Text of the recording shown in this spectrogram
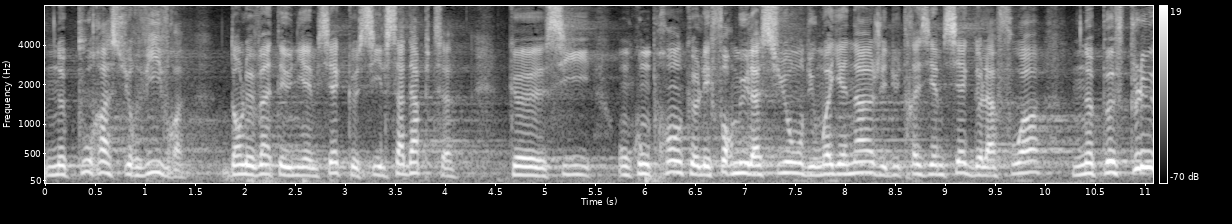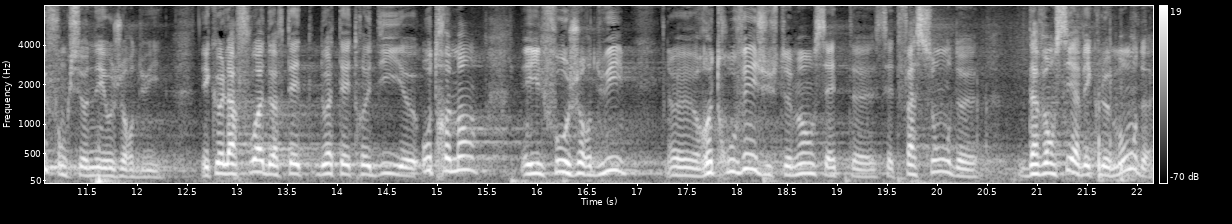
ne pourra survivre dans le XXIe siècle que s'il s'adapte, que si on comprend que les formulations du Moyen Âge et du XIIIe siècle de la foi ne peuvent plus fonctionner aujourd'hui, et que la foi doit être, dit euh, autrement, et il faut aujourd'hui euh, retrouver justement cette, euh, cette façon d'avancer avec le monde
